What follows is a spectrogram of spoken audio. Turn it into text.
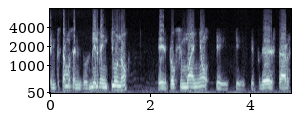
empezamos en el 2021 el próximo año que, que, que pudiera estar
